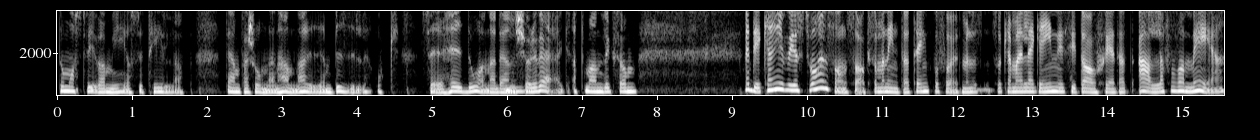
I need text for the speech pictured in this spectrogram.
Då måste vi vara med och se till att den personen hamnar i en bil och säger hej då när den kör iväg. Att man liksom... Men det kan ju just vara en sån sak som man inte har tänkt på förut. Men så kan man lägga in i sitt avsked att alla får vara med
